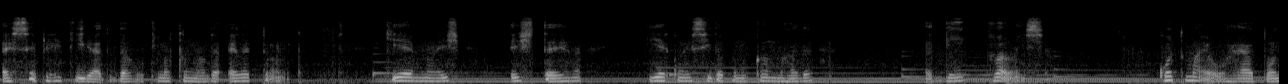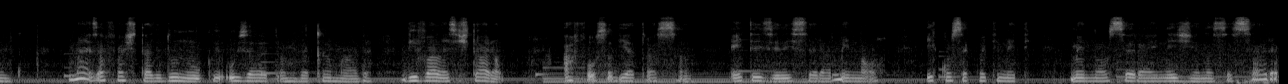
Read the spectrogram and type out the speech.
é sempre retirado da última camada eletrônica, que é mais externa e é conhecida como camada de valência. Quanto maior o raio atômico, mais afastado do núcleo os eletrões da camada de valência estarão. A força de atração entre eles será menor e, consequentemente, menor será a energia necessária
